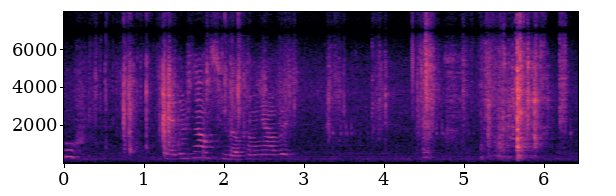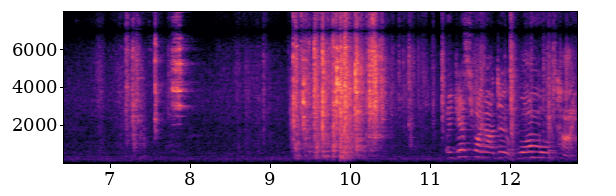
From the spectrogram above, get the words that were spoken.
Whew. Okay, there's now smoke coming out of it. I guess why not do it one more time?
